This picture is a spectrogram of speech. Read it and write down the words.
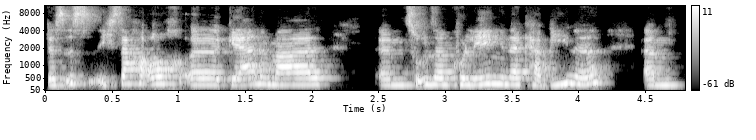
Das ist, ich sage auch äh, gerne mal ähm, zu unseren Kollegen in der Kabine, ähm,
